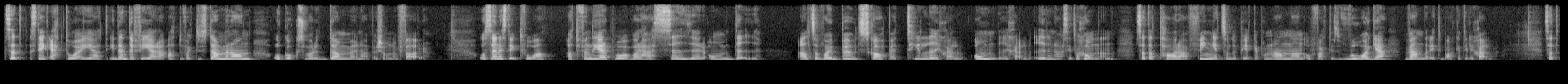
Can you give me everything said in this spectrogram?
Så att steg ett då är att identifiera att du faktiskt dömer någon och också vad du dömer den här personen för. Och sen är steg två att fundera på vad det här säger om dig. Alltså vad är budskapet till dig själv om dig själv i den här situationen? Så att, att ta det här fingret som du pekar på någon annan och faktiskt våga vända dig tillbaka till dig själv. Så att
